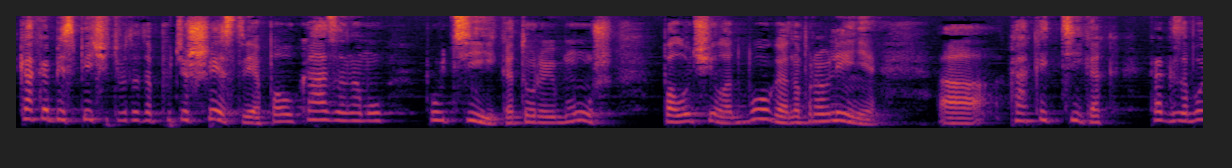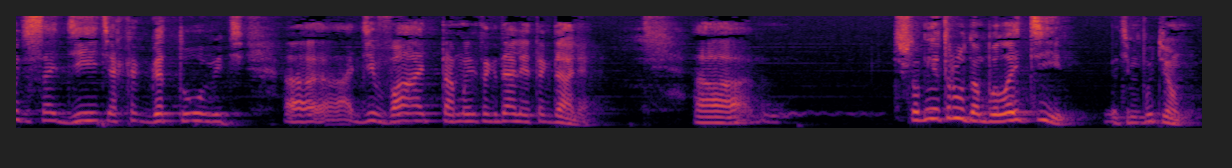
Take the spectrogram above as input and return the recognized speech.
как обеспечить вот это путешествие по указанному пути, который муж получил от Бога, направление, а, как идти, как как заботиться о детях, как готовить, а, одевать там и так далее, и так далее. А, чтобы не трудно было идти этим путем.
